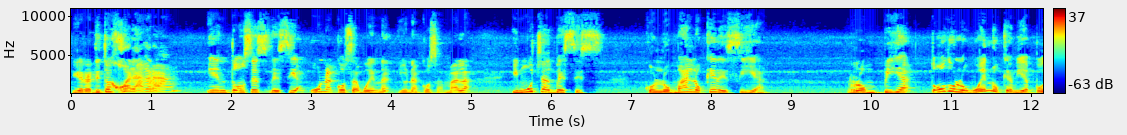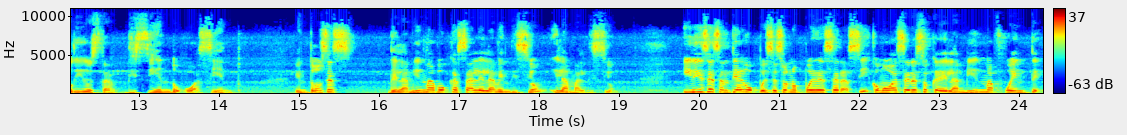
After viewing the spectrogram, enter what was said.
Y al ratito, hijo la gran. Y entonces decía una cosa buena y una cosa mala. Y muchas veces, con lo malo que decía, rompía todo lo bueno que había podido estar diciendo o haciendo. Entonces, de la misma boca sale la bendición y la maldición. Y dice Santiago, pues eso no puede ser así. ¿Cómo va a ser eso que de la misma fuente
